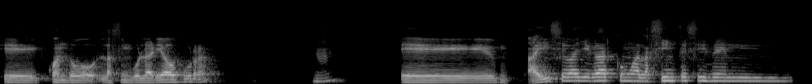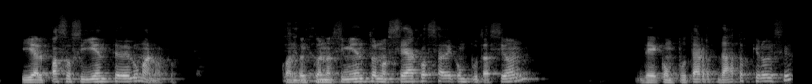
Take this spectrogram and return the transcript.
que cuando la singularidad ocurra, eh, ahí se va a llegar como a la síntesis del, y al paso siguiente del humano. po. Cuando el conocimiento no sea cosa de computación, de computar datos, quiero decir,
